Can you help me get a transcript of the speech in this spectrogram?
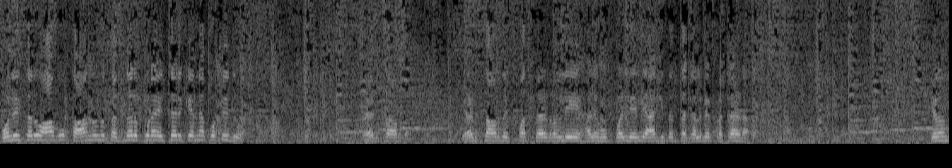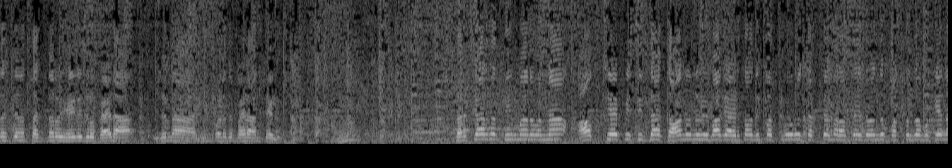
ಪೊಲೀಸರು ಹಾಗೂ ಕಾನೂನು ತಜ್ಞರು ಕೂಡ ಎಚ್ಚರಿಕೆಯನ್ನ ಕೊಟ್ಟಿದ್ರು. ಎರಡ್ ಸಾವಿರದ ಎರಡ್ ಸಾವಿರದ ಇಪ್ಪತ್ತೆರಡರಲ್ಲಿ ಹಳೆ ಹುಬ್ಬಳ್ಳಿಯಲ್ಲಿ ಆಗಿದ್ದಂತ ಗಲಭೆ ಪ್ರಕರಣ. ಕೆಲವೊಂದಷ್ಟು ಜನ ತಜ್ಞರು ಹೇಳಿದ್ರು, ಬೇಡ, ಇದನ್ನ ಹಿಂಪಡೆದು ಬೇಡ ಅಂತೇಳಿ? ಸರ್ಕಾರದ ತೀರ್ಮಾನವನ್ನ ಆಕ್ಷೇಪಿಸಿದ್ದ ಕಾನೂನು ವಿಭಾಗ ಎರಡ್ ಸಾವಿರದ ಇಪ್ಪತ್ಮೂರು ಸೆಪ್ಟೆಂಬರ್ ಹದಿನೈದರಂದು ಪತ್ರದ ಮುಖೇನ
